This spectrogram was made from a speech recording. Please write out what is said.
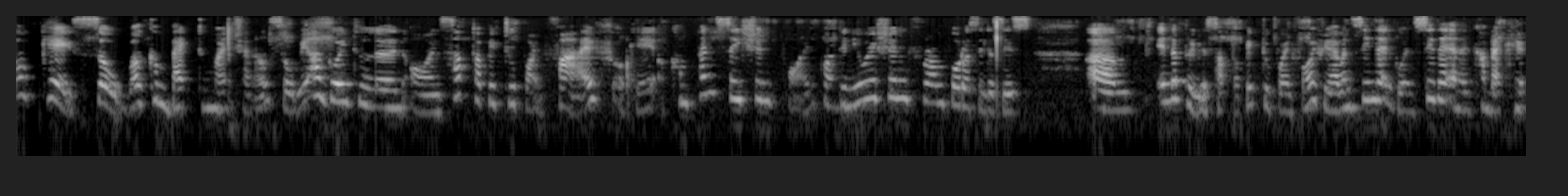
Okay, so welcome back to my channel. So we are going to learn on subtopic 2.5, okay, a compensation point, continuation from photosynthesis um, in the previous subtopic 2.4. If you haven't seen that, go and see that and then come back here.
